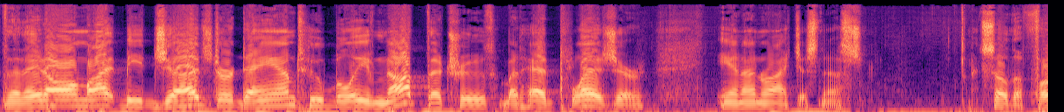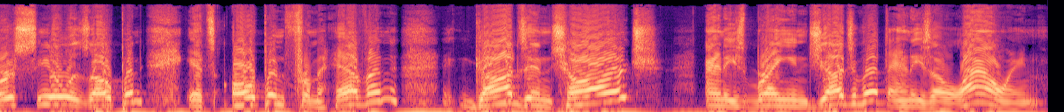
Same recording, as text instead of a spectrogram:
That they all might be judged or damned who believed not the truth, but had pleasure in unrighteousness. So the first seal is open. It's open from heaven. God's in charge, and He's bringing judgment, and He's allowing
